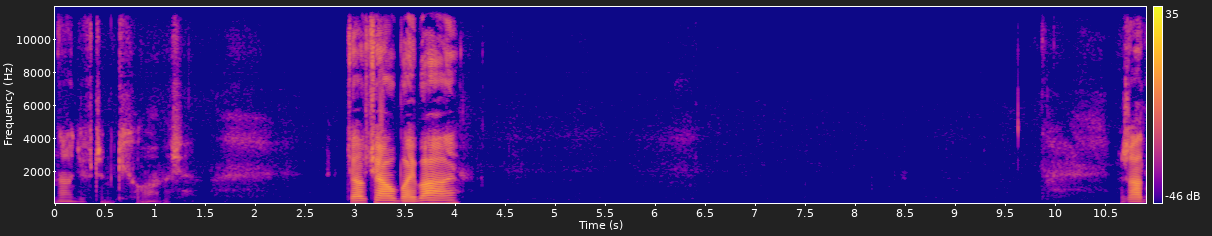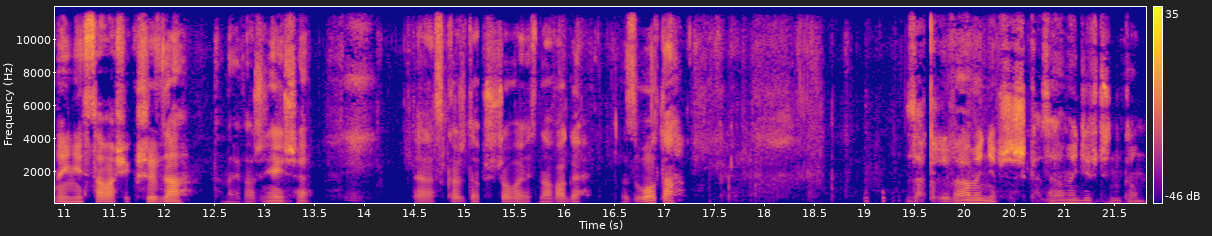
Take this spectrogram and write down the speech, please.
No dziewczynki, chowamy się. Ciao, ciao, bye, bye. Żadnej nie stała się krzywda, to najważniejsze. Teraz każda pszczoła jest na wagę złota. Zakrywamy, nie przeszkadzamy dziewczynkom.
